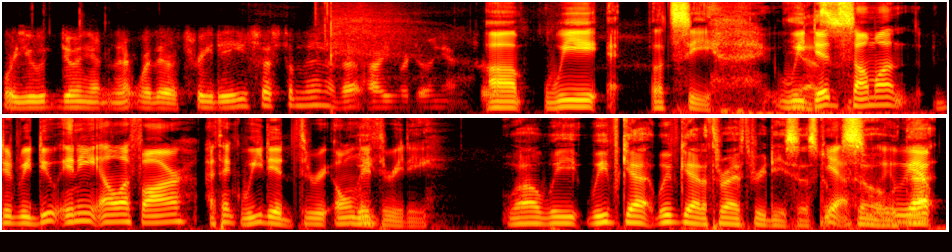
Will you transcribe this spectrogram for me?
Were you doing it in, were there a 3D system then? Is that how you were doing it? Um, we let's see, we did some on. Did we do any LFR? I think we did three only We- 3D. Well, we we've got we've got a Thrive 3D system. Yes, so we- we that have-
